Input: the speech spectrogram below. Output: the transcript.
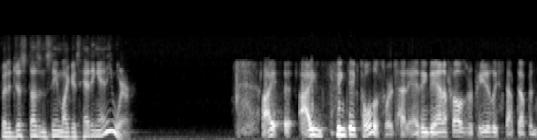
But it just doesn't seem like it's heading anywhere. I I think they've told us where it's heading. I think the NFL has repeatedly stepped up and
